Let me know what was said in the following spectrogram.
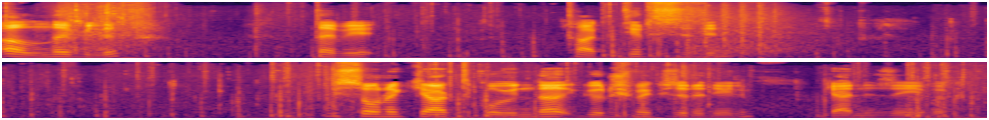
alınabilir. Tabi takdir sizin. Bir sonraki artık oyunda görüşmek üzere diyelim. Kendinize iyi bakın.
